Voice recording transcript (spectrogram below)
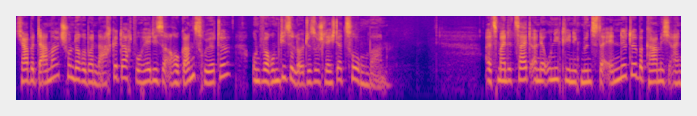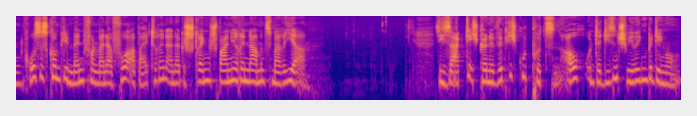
Ich habe damals schon darüber nachgedacht, woher diese Arroganz rührte und warum diese Leute so schlecht erzogen waren. Als meine Zeit an der Uniklinik Münster endete, bekam ich ein großes Kompliment von meiner Vorarbeiterin, einer gestrengen Spanierin namens Maria. Sie sagte, ich könne wirklich gut putzen, auch unter diesen schwierigen Bedingungen.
